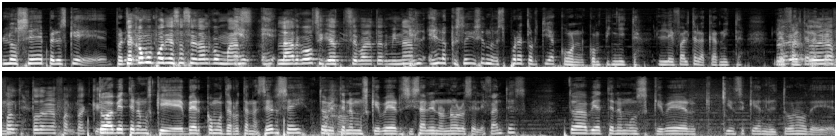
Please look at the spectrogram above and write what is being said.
Lo sé, pero es que... pero- O sea, ¿Cómo podías hacer algo más Eh, eh. largo si ya se va a terminar? Es, lo que estoy diciendo, es pura tortilla con, con piñita. Le falta la carnita. Le Todavía- falta la todavía carnita. falta- todavía falta que... Todavía tenemos que ver cómo derrotan a Cersei. Todavía Ajá. tenemos que ver si salen o no los elefantes. Todavía tenemos que ver qu- quién se queda en el trono de,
